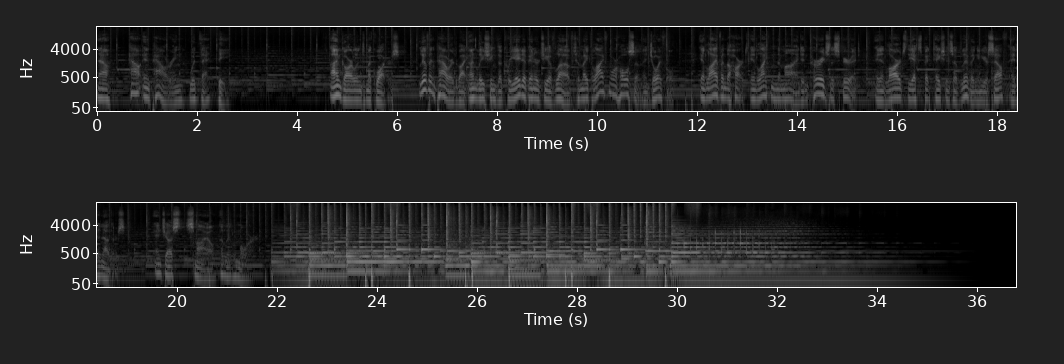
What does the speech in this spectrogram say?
Now, how empowering would that be? I'm Garland McWaters. Live empowered by unleashing the creative energy of love to make life more wholesome and joyful. Enliven the heart, enlighten the mind, encourage the spirit, and enlarge the expectations of living in yourself and in others. And just smile a little more.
